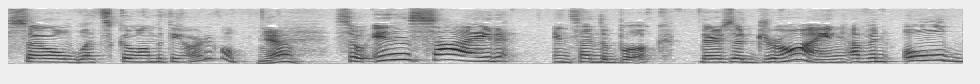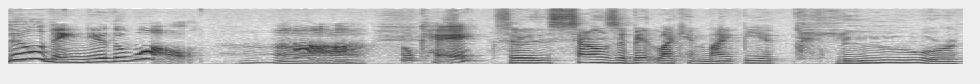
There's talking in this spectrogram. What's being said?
So let's go on with the article. Yeah. So inside inside the book, there's a drawing of an old building near the wall. Ah, okay. So this sounds a bit like it might be a clue or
